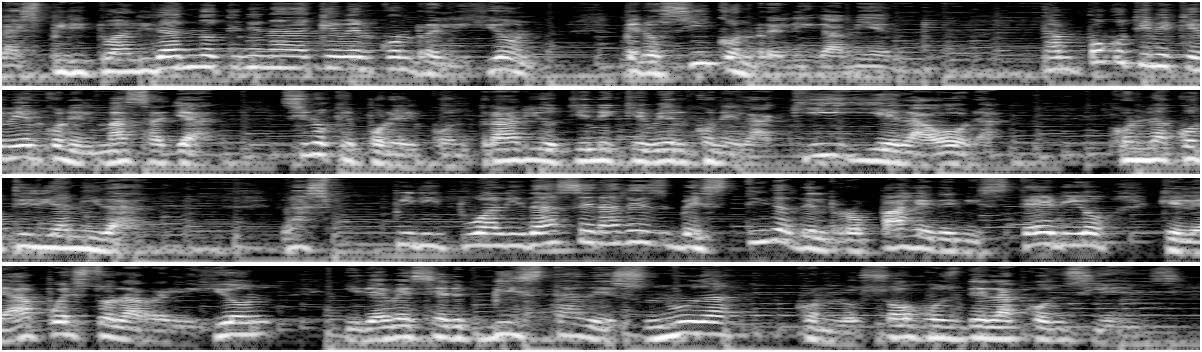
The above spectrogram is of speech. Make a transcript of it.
La espiritualidad no tiene nada que ver con religión, pero sí con religamiento. Tampoco tiene que ver con el más allá, sino que por el contrario tiene que ver con el aquí y el ahora, con la cotidianidad. Las espiritualidad será desvestida del ropaje de misterio que le ha puesto la religión y debe ser vista desnuda con los ojos de la conciencia.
